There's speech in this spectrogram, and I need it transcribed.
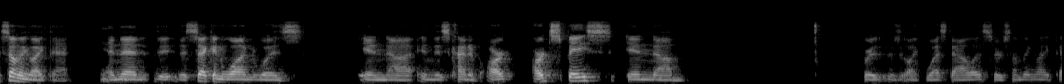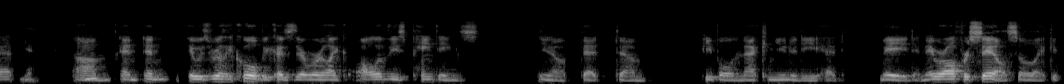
something like that. Yeah. And then the, the second one was in uh, in this kind of art art space in um, where was it like West Allis or something like that. Yeah. Um, and and it was really cool because there were like all of these paintings you know that um, people in that community had made, and they were all for sale. So like if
